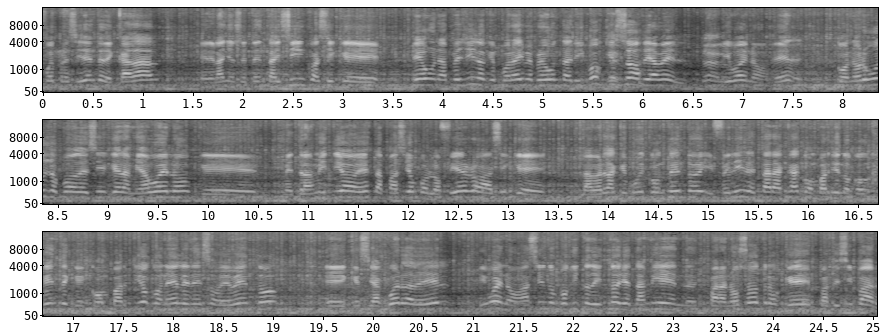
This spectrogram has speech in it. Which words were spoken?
Fue presidente de CADAD en el año 75. Así que es un apellido que por ahí me preguntan, ¿y vos qué sos de Abel? Y bueno, él- con orgullo puedo decir que era mi abuelo, que me transmitió esta pasión por los fierros. Así que la verdad que muy contento y feliz de estar acá compartiendo con gente que compartió con él en esos eventos, eh, que se acuerda de él. Y bueno, haciendo un poquito de historia también para nosotros, que es participar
